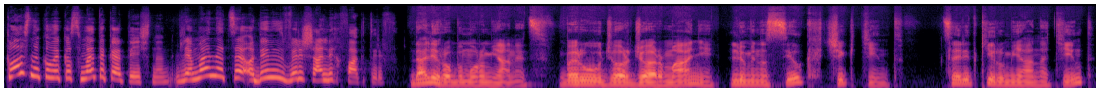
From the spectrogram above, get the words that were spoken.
Класно, коли косметика етична. Для мене це один із вирішальних факторів. Далі робимо рум'янець. Беру Giorgio Armani Luminous Silk Cheek Tint. Це рідкий рум'яна тінт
